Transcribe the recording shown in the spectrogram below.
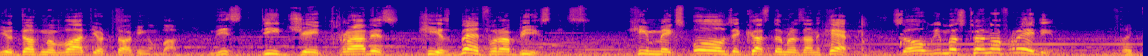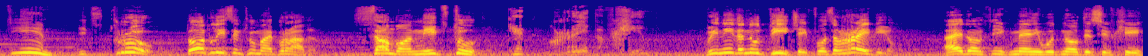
you don't know what you're talking about. This DJ Travis, he is bad for our business. He makes all the customers unhappy, so we must turn off radio. Vadim. It's true. Don't listen to my brother. Someone needs to get rid of him. We need a new DJ for the radio. I don't think many would notice if he,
